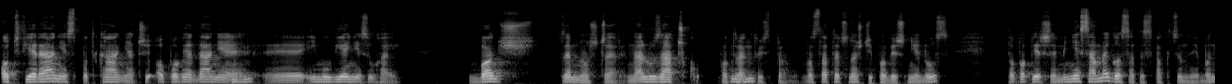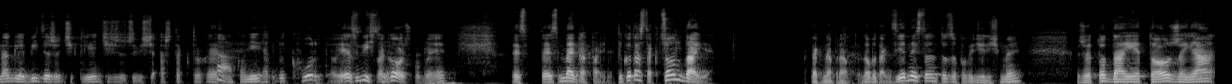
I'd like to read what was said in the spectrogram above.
otwieranie spotkania, czy opowiadanie y, i mówienie, słuchaj, bądź ze mną szczery, na luzaczku potraktuj sprawy. W ostateczności powiesz nie luz, to po pierwsze mnie samego satysfakcjonuje, bo nagle widzę, że ci klienci się rzeczywiście aż tak trochę Tak, oni- jakby kurde, o jest za gość w ogóle, nie? To jest, to jest mega fajne. Tylko teraz tak, co on daje? Tak naprawdę. No bo tak, z jednej strony to, co powiedzieliśmy, że to daje to, że ja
